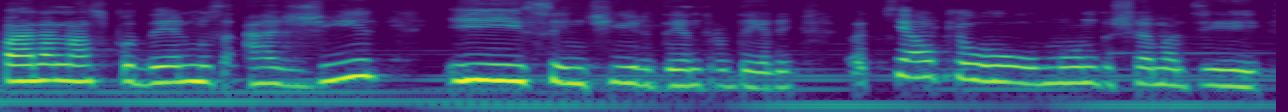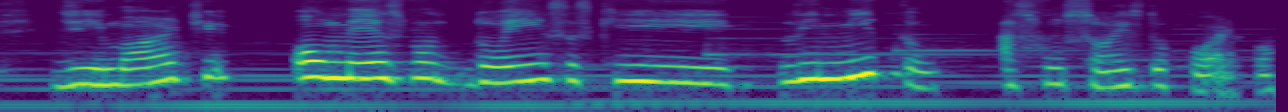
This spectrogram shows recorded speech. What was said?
para nós podermos agir e sentir dentro dele, que é o que o mundo chama de, de morte, ou mesmo doenças que limitam as funções do corpo.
